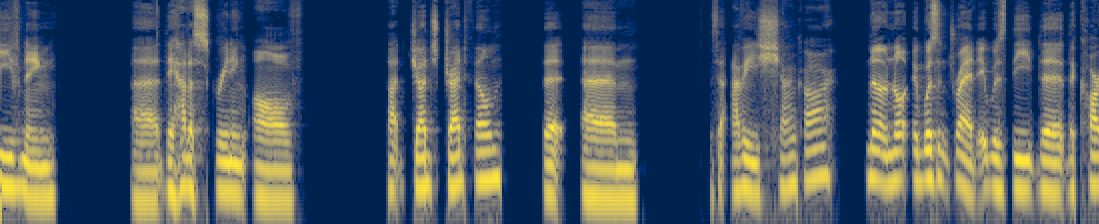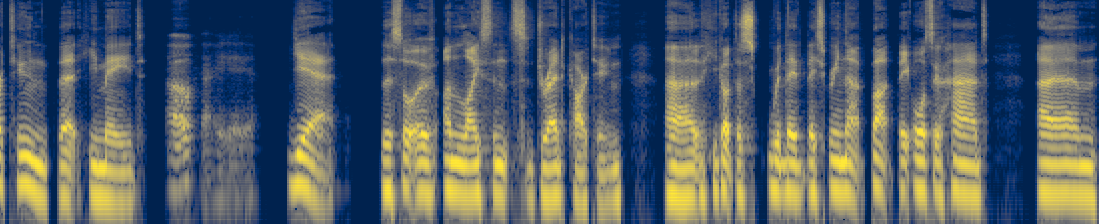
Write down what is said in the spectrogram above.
evening. Uh, they had a screening of that Judge Dredd film that um, was it Adi Shankar? No, not it wasn't Dredd. It was the the the cartoon that he made. Oh, okay, yeah, yeah. Yeah, the sort of unlicensed Dredd cartoon. Uh, he got to sc- they they screened that, but they also had um.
